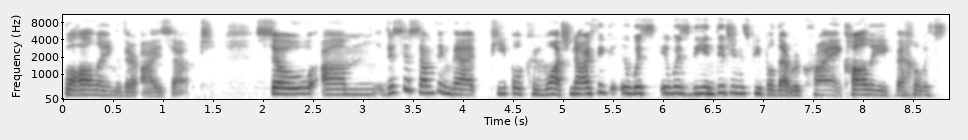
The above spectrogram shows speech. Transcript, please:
bawling their eyes out. So um, this is something that people can watch. Now I think it was it was the indigenous people that were crying. colleague that was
